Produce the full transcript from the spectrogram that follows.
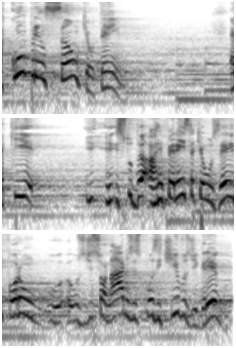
a compreensão que eu tenho é que estudar, a referência que eu usei foram os dicionários expositivos de grego,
